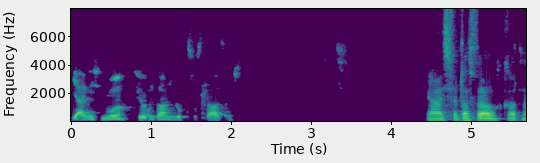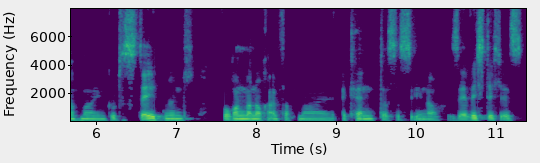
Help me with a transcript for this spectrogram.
die eigentlich nur für unseren Luxus da sind. Ja, ich finde, das war auch gerade nochmal ein gutes Statement, woran man auch einfach mal erkennt, dass es ihnen auch sehr wichtig ist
